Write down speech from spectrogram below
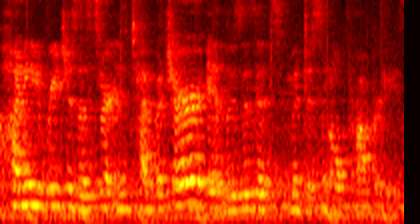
honey reaches a certain temperature, it loses its medicinal properties.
